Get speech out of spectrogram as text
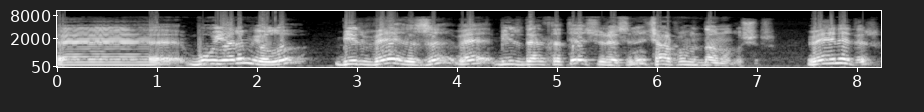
Ee, bu uyarım yolu bir V hızı ve bir delta T süresinin çarpımından oluşur. V nedir?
